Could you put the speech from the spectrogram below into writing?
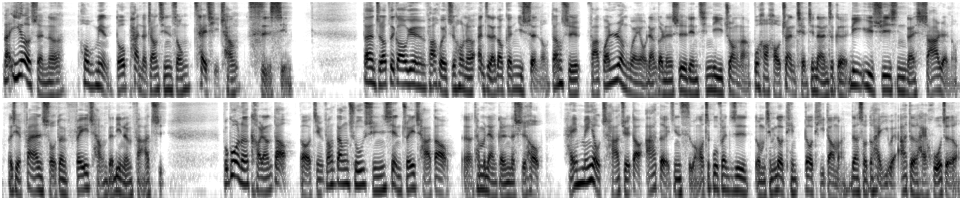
那一二审呢？后面都判了张青松、蔡启昌死刑。但直到最高院发回之后呢，案子来到更一审哦。当时法官认为哦，两个人是年轻力壮啊，不好好赚钱，竟然这个利欲熏心来杀人哦，而且犯案手段非常的令人发指。不过呢，考量到哦，警方当初循线追查到呃他们两个人的时候，还没有察觉到阿德已经死亡哦。这部分就是我们前面都有听都提到嘛，那时候都还以为阿德还活着哦。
